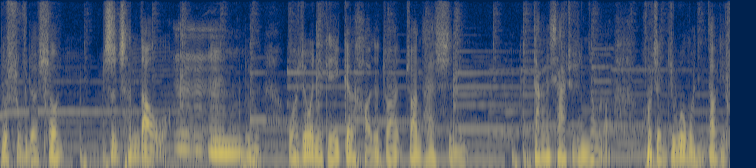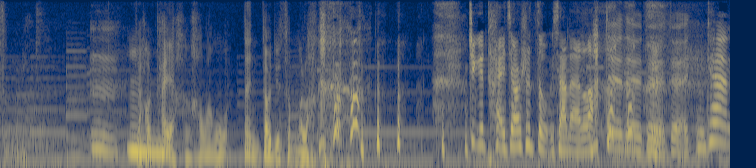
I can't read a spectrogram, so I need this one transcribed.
不舒服的时候支撑到我。嗯嗯嗯嗯我认为你可以更好的状状态是你当下就去弄了，或者你就问我你到底怎么了。嗯，嗯，然后他也很好玩，问我那你到底怎么了？这个台阶是走下来了，对对对对，你看，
